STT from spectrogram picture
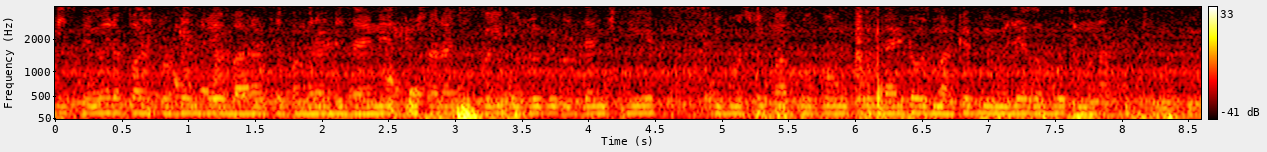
اس میں میرے پاس ٹوٹل جو ہے بارہ سے پندرہ ڈیزائن ہے ان شاء اللہ جس بھائی کو جو بھی ڈیزائن چاہیے، صرف اور صرف آپ لوگوں کو لائٹ ہاؤس مارکیٹ میں ملے گا، بہت ہی مناسب قیمت میں۔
